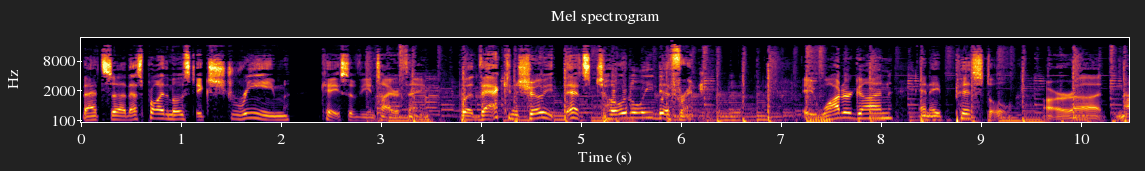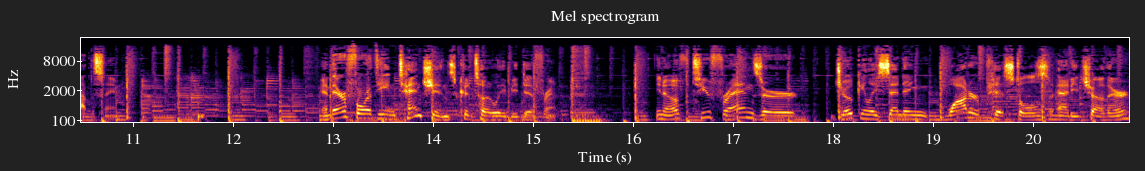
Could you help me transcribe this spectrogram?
That's uh, that's probably the most extreme case of the entire thing. But that can show you that's totally different. A water gun and a pistol are uh, not the same. And therefore, the intentions could totally be different. You know, if two friends are jokingly sending water pistols at each other,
